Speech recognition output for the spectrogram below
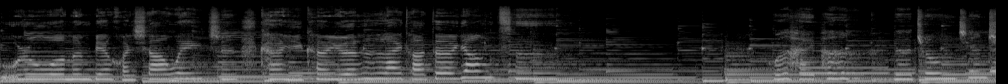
不如我们变换下位置，看一看原来他的样子。我害怕那种坚持，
